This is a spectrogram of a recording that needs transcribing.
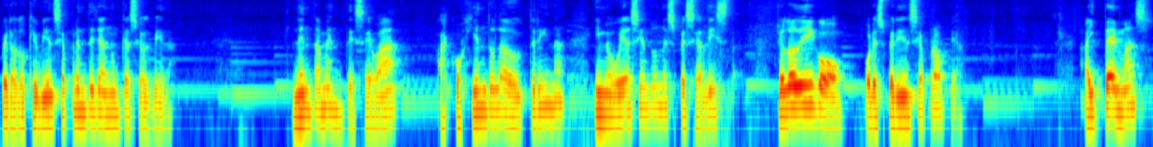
pero lo que bien se aprende ya nunca se olvida lentamente se va acogiendo la doctrina y me voy haciendo un especialista. Yo lo digo por experiencia propia. Hay temas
